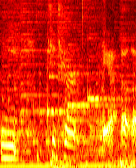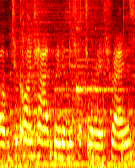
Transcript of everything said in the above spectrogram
me, to turn, uh, uh, um, to contact Mundungus Fletcher and his friends,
